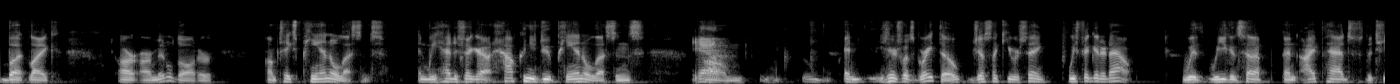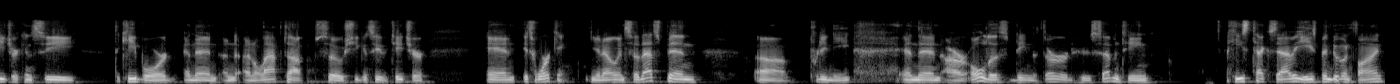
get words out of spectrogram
but like our our middle daughter um, takes piano lessons, and we had to figure out how can you do piano lessons. Yeah. Um, and here's what's great though, just like you were saying, we figured it out with where you can set up an iPad so the teacher can see the keyboard and then an, an, a laptop so she can see the teacher and it's working you know and so that's been uh, pretty neat and then our oldest dean the third who's 17 he's tech savvy. He's been doing fine.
